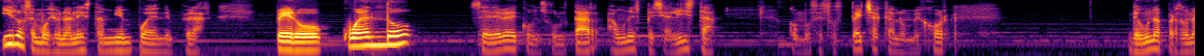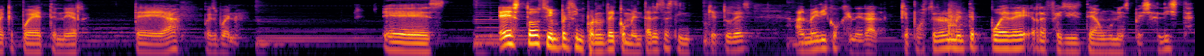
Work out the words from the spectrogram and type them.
y los emocionales también pueden empeorar. Pero, ¿cuándo se debe de consultar a un especialista? Como se sospecha que a lo mejor de una persona que puede tener TEA, pues bueno, es, esto siempre es importante comentar estas inquietudes al médico general, que posteriormente puede referirte a un especialista.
